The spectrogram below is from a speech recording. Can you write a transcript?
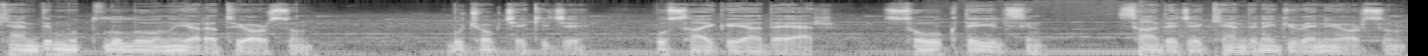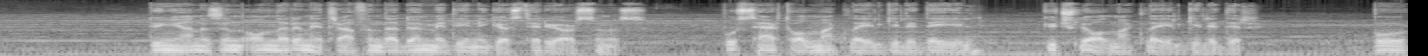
Kendi mutluluğunu yaratıyorsun. Bu çok çekici. Bu saygıya değer. Soğuk değilsin. Sadece kendine güveniyorsun. Dünyanızın onların etrafında dönmediğini gösteriyorsunuz. Bu sert olmakla ilgili değil, güçlü olmakla ilgilidir. Bu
